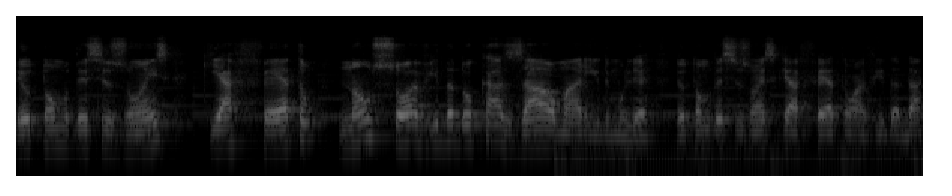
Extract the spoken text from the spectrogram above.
eu tomo decisões que afetam não só a vida do casal, marido e mulher, eu tomo decisões que afetam a vida da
